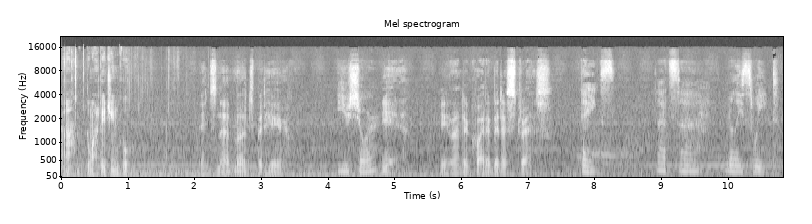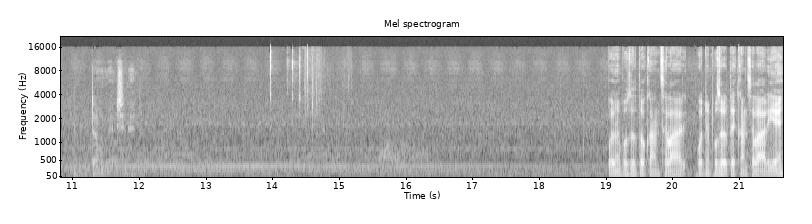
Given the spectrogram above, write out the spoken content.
A, tu máš tyčinku. It's not much, but here. You sure? Yeah. You're under quite a bit of stress. Thanks. That's, uh, really sweet. Don't mention it. Poďme pozrieť do kancelárie. Poďme pozrieť do tej kancelárie.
